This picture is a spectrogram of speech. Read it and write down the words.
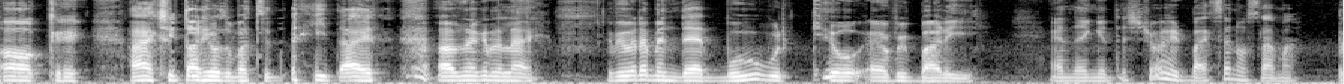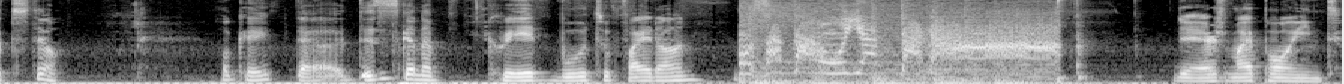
Okay, I actually thought he was about to. He died. I'm not gonna lie. If he would have been dead, Buu would kill everybody and then get destroyed by Zeno-sama. But still, okay, this is gonna create Buu to fight on. There's my point.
